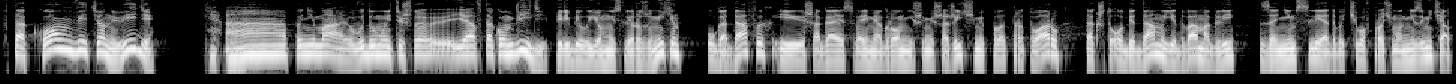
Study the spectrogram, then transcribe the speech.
В таком ведь он виде... «А, понимаю, вы думаете, что я в таком виде?» — перебил ее мысли Разумихин, угадав их и шагая своими огромнейшими шажищами по тротуару, так что обе дамы едва могли за ним следовать, чего, впрочем, он не замечал.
